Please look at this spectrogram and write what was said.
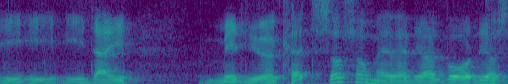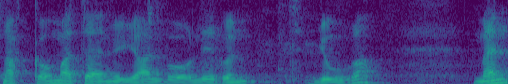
i, i, i de miljøkretser som er veldig alvorlige, og snakker om at det er mye alvorlig rundt jorda. Men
